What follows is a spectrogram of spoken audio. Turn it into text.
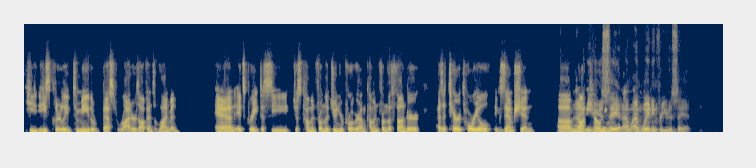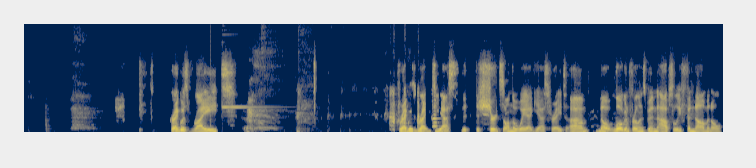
he, he's clearly, to me, the best Riders offensive lineman. And it's great to see just coming from the junior program, coming from the Thunder as a territorial exemption, um, I not need you counting. to say it. I'm, I'm waiting for you to say it. Greg was right. Greg was right. Yes, the, the shirt's on the way, I guess. Right? Um, no, Logan Ferland's been absolutely phenomenal,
